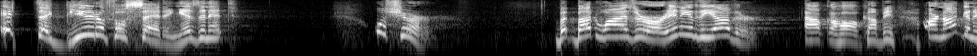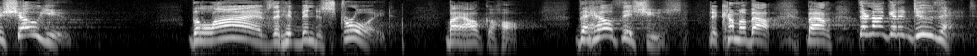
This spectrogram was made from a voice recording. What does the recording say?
it's a beautiful setting, isn't it? Well, sure. But Budweiser or any of the other alcohol companies are not going to show you the lives that have been destroyed by alcohol, the health issues that come about. about they're not going to do that.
